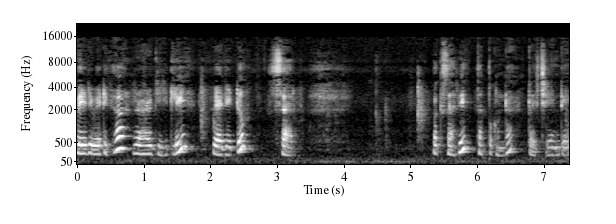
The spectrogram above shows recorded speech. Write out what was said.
వేడి వేడిగా రాగి ఇడ్లీ రెడీ టు సర్వ్. ఒకసారి తప్పకుండా ట్రై చేయండి.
